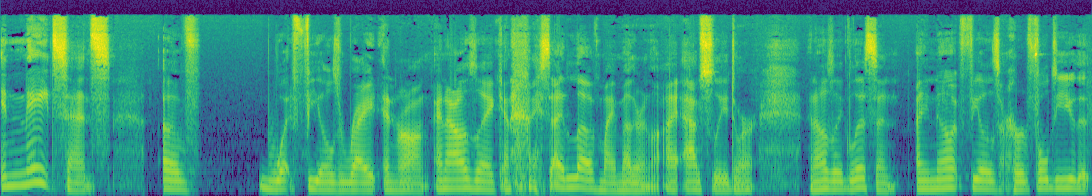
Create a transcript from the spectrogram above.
innate sense of what feels right and wrong. And I was like, and I said, I love my mother-in-law. I absolutely adore her. And I was like, listen, I know it feels hurtful to you that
